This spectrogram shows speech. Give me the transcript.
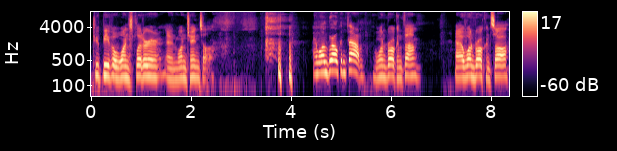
Two people, one splitter, and one chainsaw. and one broken thumb. One broken thumb, uh, one broken saw.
